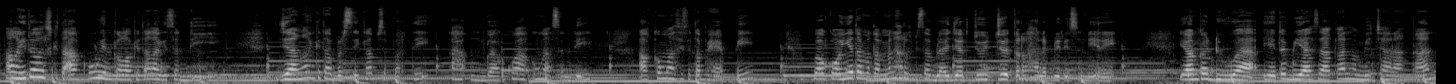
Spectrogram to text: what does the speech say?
Hal itu harus kita akuin kalau kita lagi sedih. Jangan kita bersikap seperti ah enggak kok aku nggak sedih, aku masih tetap happy. Pokoknya teman-teman harus bisa belajar jujur terhadap diri sendiri. Yang kedua, yaitu biasakan membicarakan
